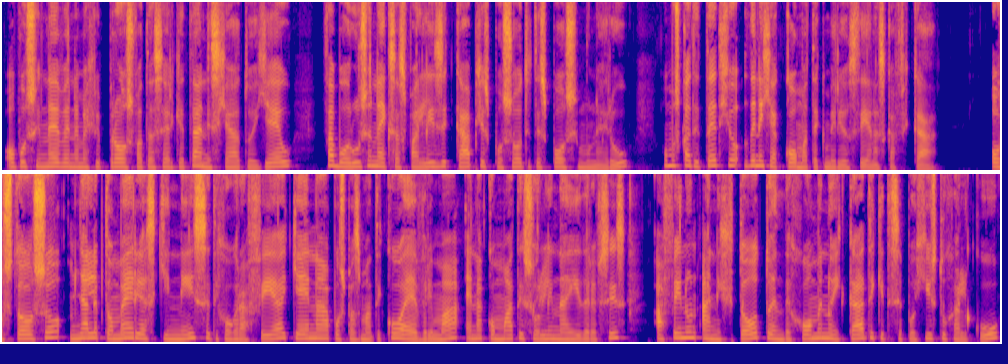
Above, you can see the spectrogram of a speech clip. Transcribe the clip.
όπως συνέβαινε μέχρι πρόσφατα σε αρκετά νησιά του Αιγαίου, θα μπορούσε να εξασφαλίζει κάποιες ποσότητες πόσιμου νερού, όμως κάτι τέτοιο δεν έχει ακόμα τεκμηριωθεί ανασκαφικά. Ωστόσο, μια λεπτομέρεια σκηνή σε τοιχογραφία και ένα αποσπασματικό έβριμα, ένα κομμάτι σωλήνα ίδρυυση, αφήνουν ανοιχτό το ενδεχόμενο οι κάτοικοι της εποχής του Χαλκού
